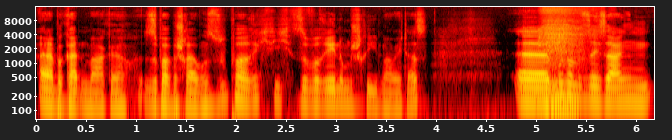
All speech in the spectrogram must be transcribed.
einer bekannten Marke. Super Beschreibung. Super richtig souverän umschrieben habe ich das. Äh, muss man tatsächlich sagen,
